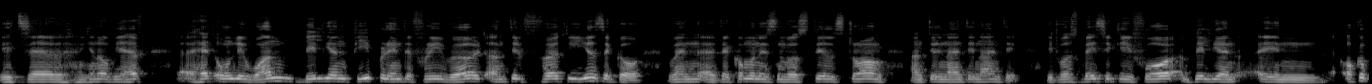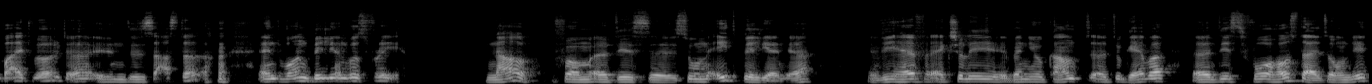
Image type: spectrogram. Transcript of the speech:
It's, uh, you know, we have uh, had only 1 billion people in the free world until 30 years ago when uh, the communism was still strong until 1990 it was basically 4 billion in occupied world uh, in disaster and 1 billion was free now from uh, this uh, soon 8 billion yeah we have actually, when you count uh, together uh, these four hostiles only,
